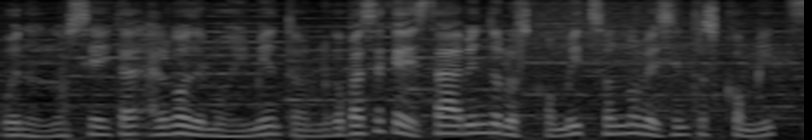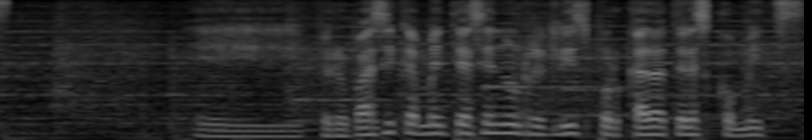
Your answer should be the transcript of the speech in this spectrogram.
bueno, no sé, hay algo de movimiento. Lo que pasa es que estaba viendo los commits, son 900 commits. Eh, pero básicamente hacen un release por cada 3 commits.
